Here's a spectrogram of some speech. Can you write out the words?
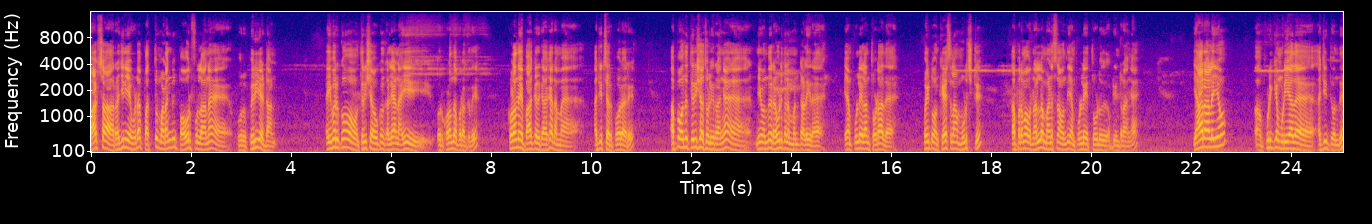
பாட்ஷா ரஜினியை விட பத்து மடங்கு பவர்ஃபுல்லான ஒரு பெரிய டான். இவருக்கும் திரிஷாவுக்கும் கல்யாணம் ஆகி ஒரு குழந்தை பிறக்குது. குழந்தைய பார்க்கறதுக்காக நம்ம அஜித் சார் போகிறாரு அப்போ வந்து திரிஷா சொல்லிடுறாங்க நீ வந்து ரவுடித்தனம் பண்ணிட்டு அலையிற. என் பிள்ளையெல்லாம் தொடாத. போயிட்டு உன் கேஸெல்லாம் முடிச்சுட்டு அப்புறமா ஒரு நல்ல மனுஷனாக வந்து என் பிள்ளைய தொடு அப்படின்றாங்க. யாராலையும் பிடிக்க முடியாத அஜித் வந்து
